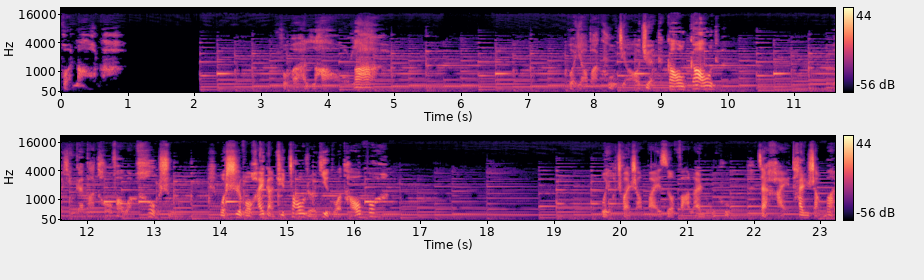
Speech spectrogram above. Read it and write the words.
我老了，我老了，我要把裤脚卷得高高的。我应该把头发往后梳。我是否还敢去招惹一朵桃花？我要穿上白色法兰绒裤，在海滩上漫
